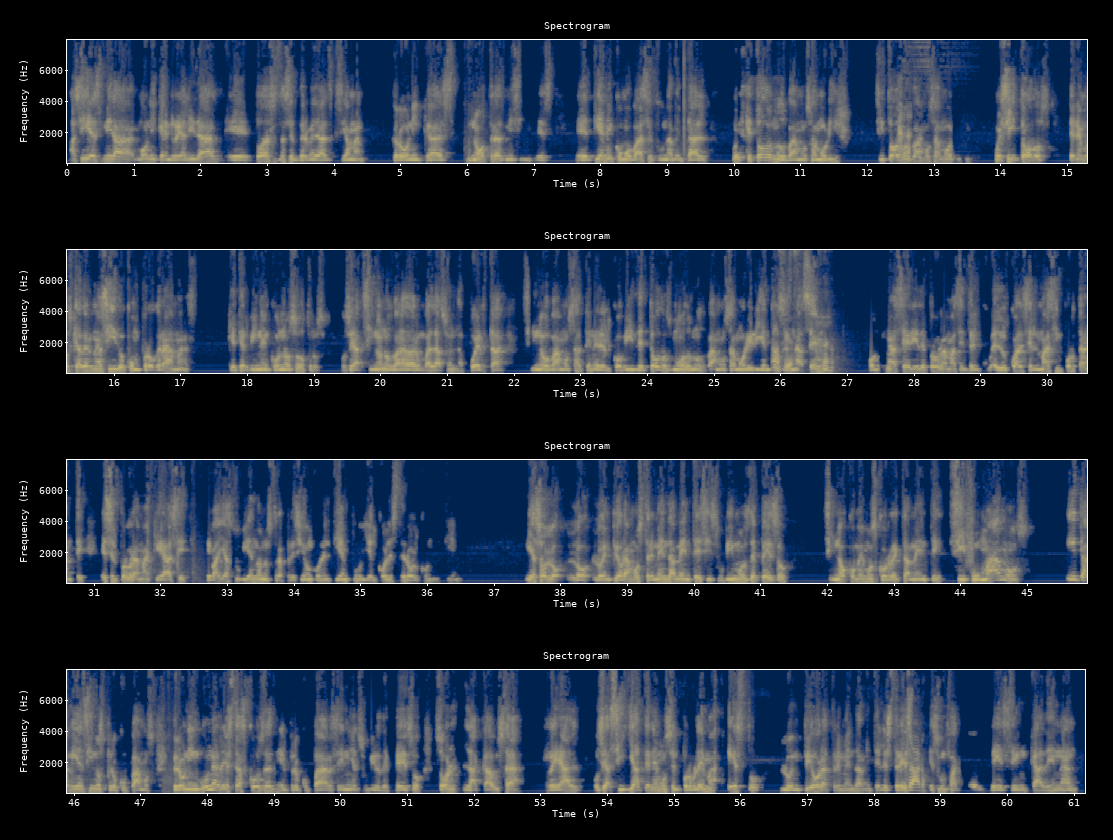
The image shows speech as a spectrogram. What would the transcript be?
Así es, mira, Mónica, en realidad eh, todas estas enfermedades que se llaman crónicas, no transmisibles, eh, tienen como base fundamental, pues que todos nos vamos a morir. Si todos nos vamos a morir, pues sí, todos. Tenemos que haber nacido con programas que terminen con nosotros. O sea, si no nos van a dar un balazo en la puerta, si no vamos a tener el COVID, de todos modos nos vamos a morir y entonces nacemos con una serie de programas, entre los cuales el más importante es el programa que hace que vaya subiendo nuestra presión con el tiempo y el colesterol con el tiempo. Y eso lo, lo, empeoramos tremendamente si subimos de peso, si no comemos correctamente, si fumamos y también si nos preocupamos. Pero ninguna de estas cosas, ni el preocuparse, ni el subir de peso, son la causa real. O sea, si ya tenemos el problema, esto lo empeora tremendamente. El estrés es un factor desencadenante.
